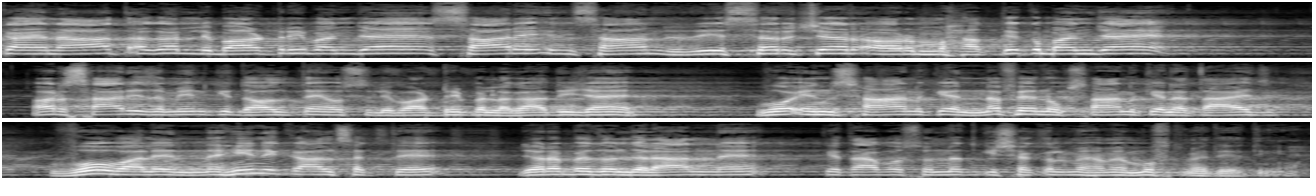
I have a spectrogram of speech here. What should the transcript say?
کائنات اگر لیبارٹری بن جائے، سارے انسان ریسرچر اور محقق بن جائیں اور ساری زمین کی دولتیں اس لیبارٹری پر لگا دی جائیں، وہ انسان کے نفع نقصان کے نتائج وہ والے نہیں نکال سکتے جو رب الجلال نے کتاب و سنت کی شکل میں ہمیں مفت میں دے دی ہیں۔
